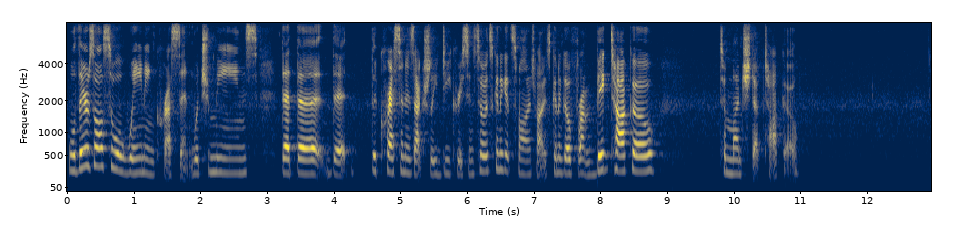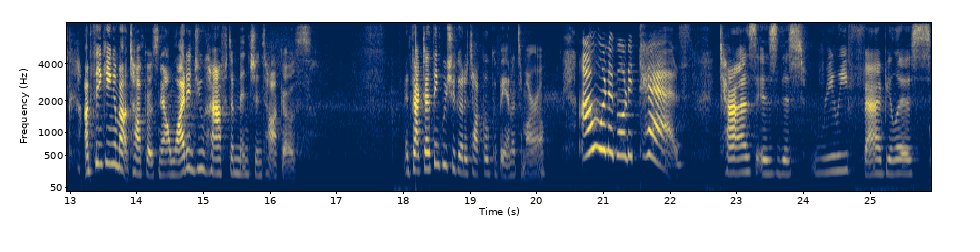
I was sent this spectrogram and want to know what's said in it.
Well, there's also a waning crescent, which means that the that the crescent is actually decreasing. So it's going to get smaller and smaller. It's going to go from big taco to munched up taco. I'm thinking about tacos now. Why did you have to mention tacos? In fact, I think we should go to Taco Cabana tomorrow. I want to go to Taz. Taz is this really fabulous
